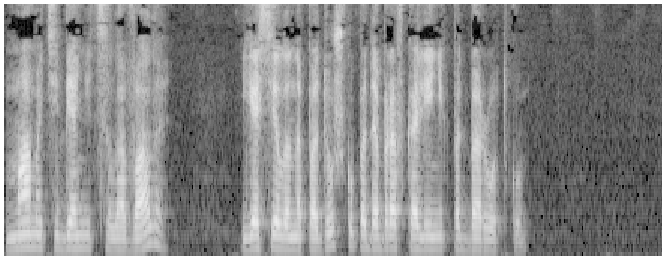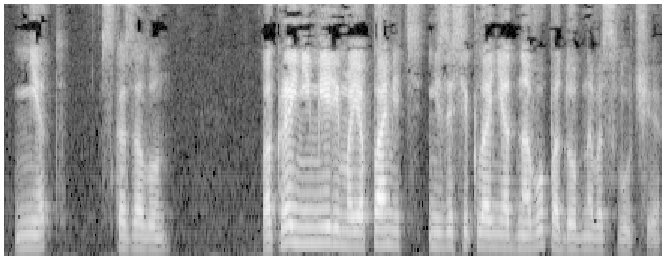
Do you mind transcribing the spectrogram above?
«Мама тебя не целовала?» Я села на подушку, подобрав колени к подбородку. «Нет», — сказал он. «По крайней мере, моя память не засекла ни одного подобного случая».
